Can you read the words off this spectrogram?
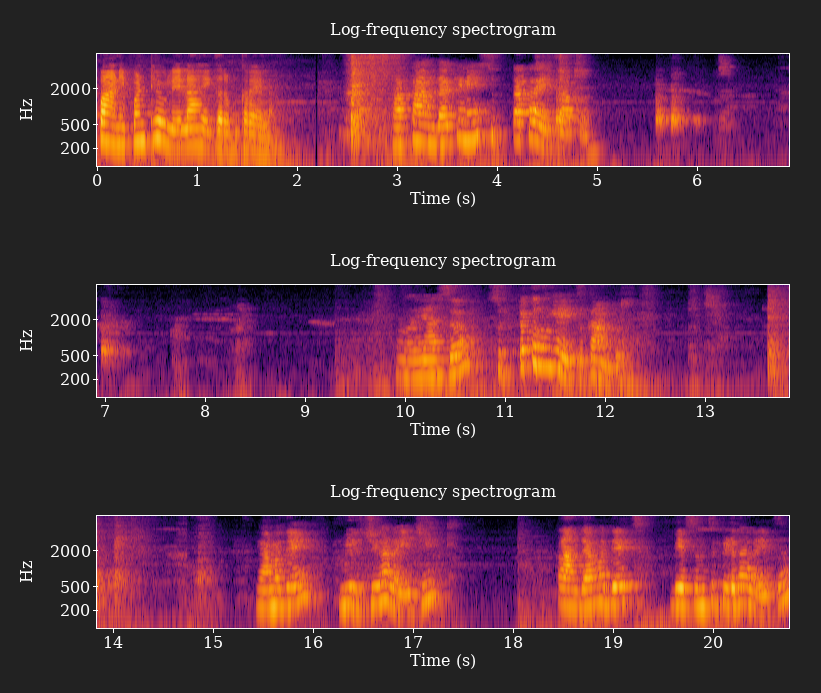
पाणी पण ठेवलेलं आहे गरम करायला. हा कांदा की नाही सुट्टा करायचा आपण. हे असं सुट्ट करून घ्यायचं कांदा. यामध्ये मिरची घालायची. कांद्यामध्येच बेसनचं पीठ घालायचं.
